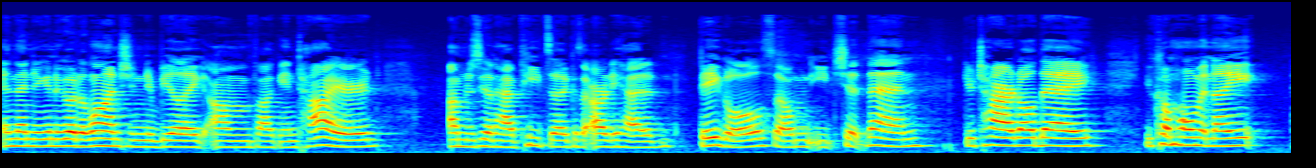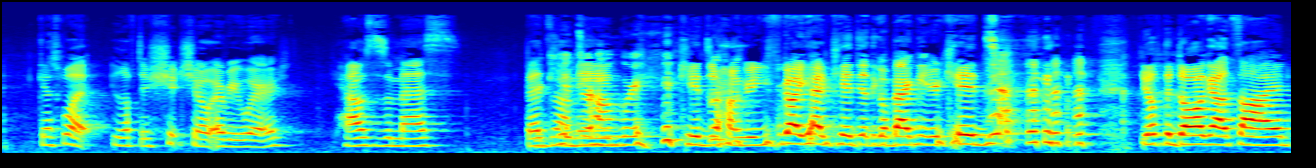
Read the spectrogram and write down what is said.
And then you're going to go to lunch, and you'll be like, I'm fucking tired. I'm just going to have pizza because I already had bagel, so I'm going to eat shit then. You're tired all day. You come home at night. Guess what? You left a shit show everywhere. House is a mess. Bed's Your kids are hungry. kids are hungry. You forgot you had kids. You have to go back and get your kids. you left the dog outside.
